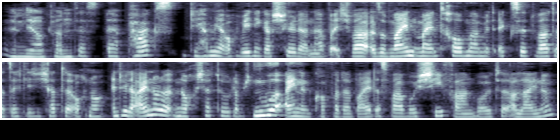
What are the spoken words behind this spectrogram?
in Japan. Das, äh, Parks, die haben ja auch weniger Schilder, ne? Aber ich war, also mein, mein Trauma mit Exit war tatsächlich, ich hatte auch noch entweder einen oder noch, ich hatte, glaube ich, nur einen Koffer dabei. Das war, wo ich Skifahren wollte, alleine.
